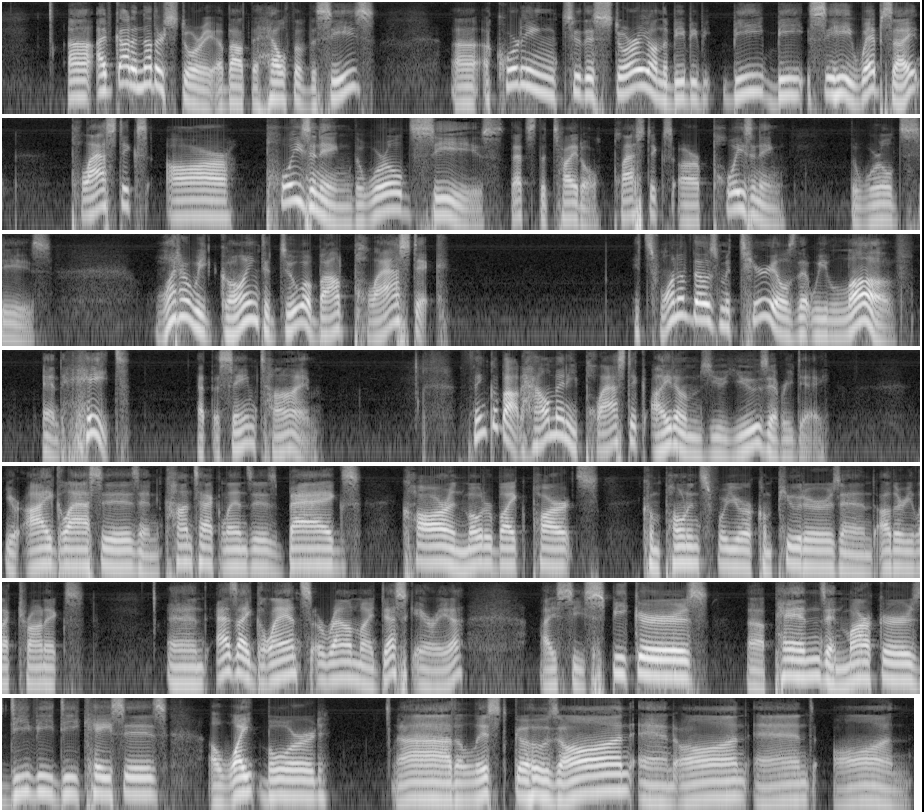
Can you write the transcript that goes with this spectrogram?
uh, I've got another story about the health of the seas. Uh, according to this story on the BBC website, plastics are poisoning the world's seas. That's the title. Plastics are poisoning the world's seas. What are we going to do about plastic? It's one of those materials that we love and hate at the same time. Think about how many plastic items you use every day your eyeglasses and contact lenses, bags, car and motorbike parts, components for your computers and other electronics. And as I glance around my desk area, I see speakers, uh, pens and markers, DVD cases, a whiteboard, Ah, the list goes on and on and on.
